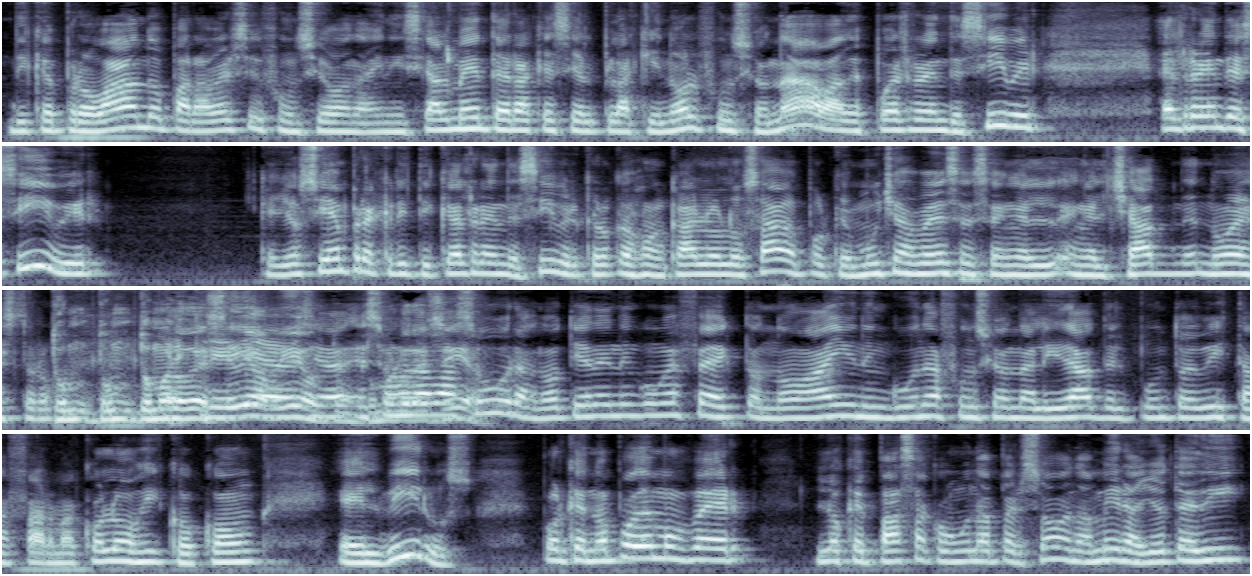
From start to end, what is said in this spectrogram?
de que probando para ver si funciona. Inicialmente era que si el plaquinol funcionaba, después el Remdesivir. El Remdesivir, que yo siempre critiqué el Remdesivir, creo que Juan Carlos lo sabe, porque muchas veces en el, en el chat nuestro... Tú, tú- tú me lo decías, decía, me es una basura, no tiene ningún efecto, no hay ninguna funcionalidad del punto de vista farmacológico con el virus, porque no podemos ver lo que pasa con una persona. Mira, yo te di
